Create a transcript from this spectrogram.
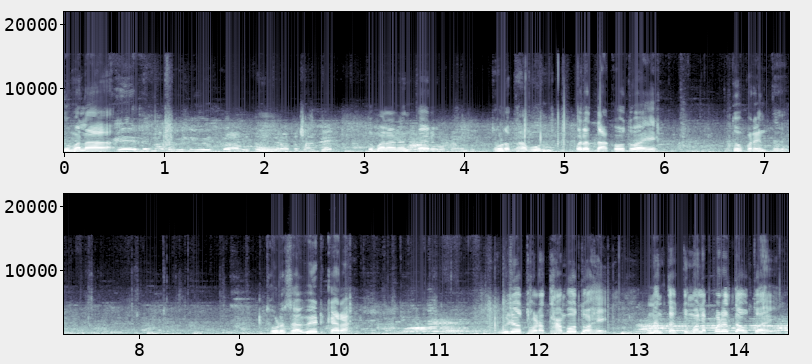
तुम्हाला तुम्हाला नंतर थोडं थांबून परत दाखवतो आहे. तोपर्यंत थोडासा वेट करा. व्हिडिओ थोडा थांबवतो आहे. नंतर तुम्हाला परत धावतो आहे.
